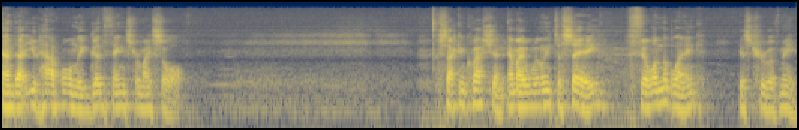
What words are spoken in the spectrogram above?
and that you have only good things for my soul. Second question Am I willing to say, fill in the blank, is true of me?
